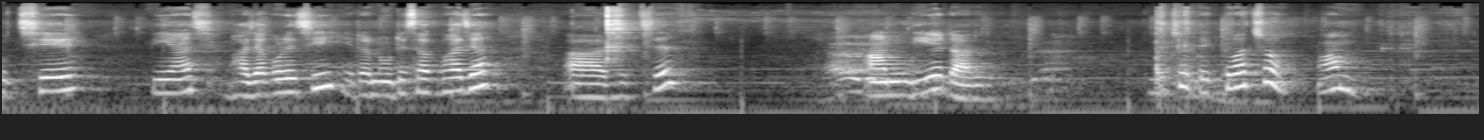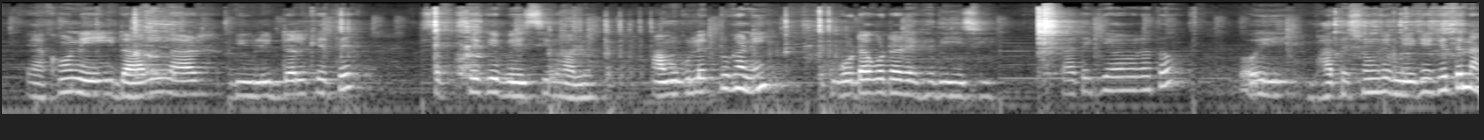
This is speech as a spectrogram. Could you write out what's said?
উচ্ছে, পেঁয়াজ ভাজা করেছি, এটা নোটে শাক ভাজা, আর হচ্ছে আম দিয়ে ডাল। বুঝছ, দেখতে পাচ্ছ? আম। এখন এই ডাল আর বিউলির ডাল খেতে সব থেকে বেশি ভালো। আমগুলো একটুখানি গোটা গোটা রেখে দিয়েছি। তাতে কী হবে বলো তো? ওই ভাতের সঙ্গে মেখে খেতে না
